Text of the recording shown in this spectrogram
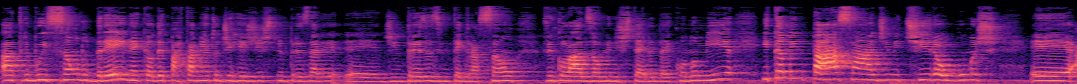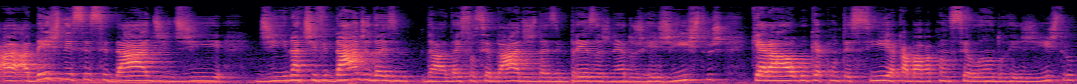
atribuição do DREI, né, que é o Departamento de Registro é, de Empresas de Integração, vinculados ao Ministério da Economia, e também passa a admitir algumas é, a, a, desnecessidade de, de inatividade das, da, das sociedades, das empresas, né, dos registros, que era algo que acontecia, acabava cancelando o registro.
